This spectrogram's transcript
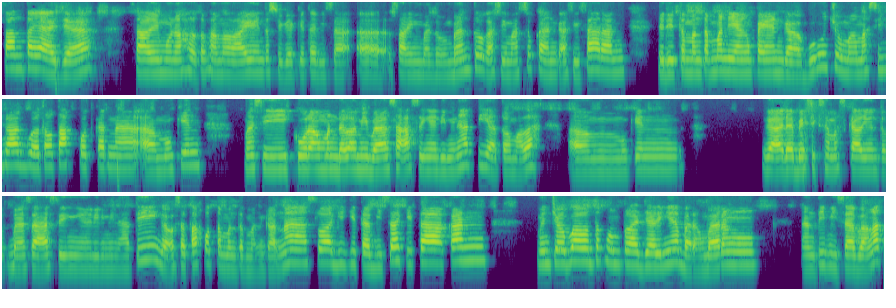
santai aja saling mengenal satu sama lain terus juga kita bisa uh, saling bantu membantu kasih masukan kasih saran. Jadi teman-teman yang pengen gabung cuma masih ragu atau takut karena uh, mungkin masih kurang mendalami bahasa asing yang diminati atau malah um, mungkin nggak ada basic sama sekali untuk bahasa asing yang diminati nggak usah takut teman-teman. Karena selagi kita bisa kita akan mencoba untuk mempelajarinya bareng-bareng nanti bisa banget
